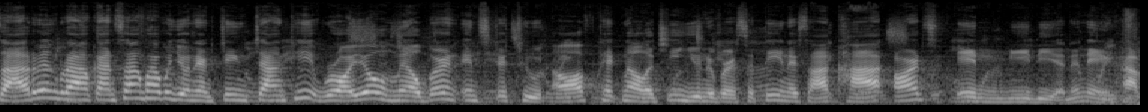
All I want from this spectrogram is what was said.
ษาเรื่องราวการสร้างภาพยนตร์อย่างจริงจังที่ Royal Melbourne Institute of Technology University ในสาขา Arts in Media นั่นเองครับ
